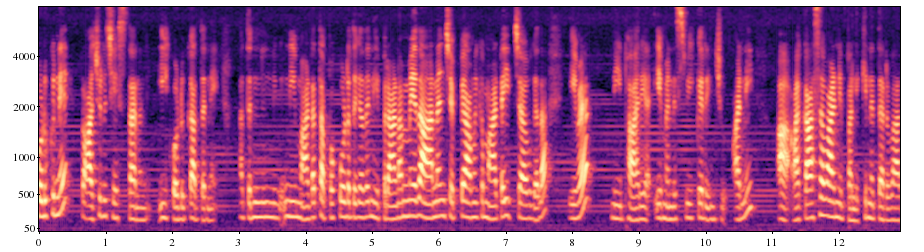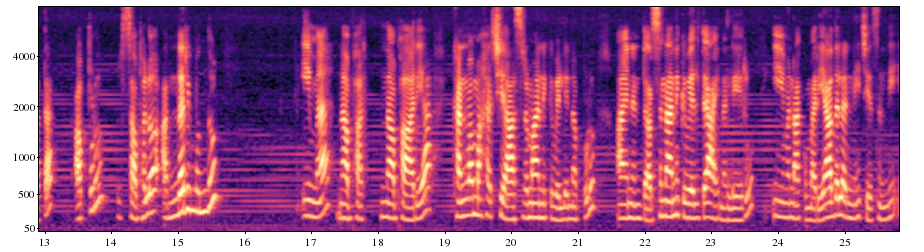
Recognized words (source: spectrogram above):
కొడుకునే రాజుని చేస్తానని ఈ కొడుకు అతనే. అతను నీ- మాట తప్పకూడదు కదా నీ ప్రాణం మీద ఆనని చెప్పి ఆమెకు మాట ఇచ్చావు కదా ఈమె నీ భార్య ఈమెను స్వీకరించు అని ఆ ఆకాశవాణి పలికిన తర్వాత అప్పుడు సభలో అందరి ముందు ఈమె నా భర్ నా భార్య కణ్వ మహర్షి ఆశ్రమానికి వెళ్ళినప్పుడు ఆయన దర్శనానికి వెళ్తే ఆయన లేరు. ఈమె నాకు మర్యాదలన్నీ చేసింది.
